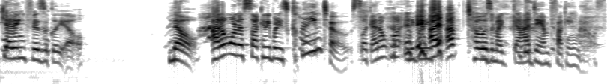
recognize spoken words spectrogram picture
getting physically ill. No, I don't want to suck anybody's clean toes. Like I don't want anybody's I have- toes in my goddamn fucking mouth.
